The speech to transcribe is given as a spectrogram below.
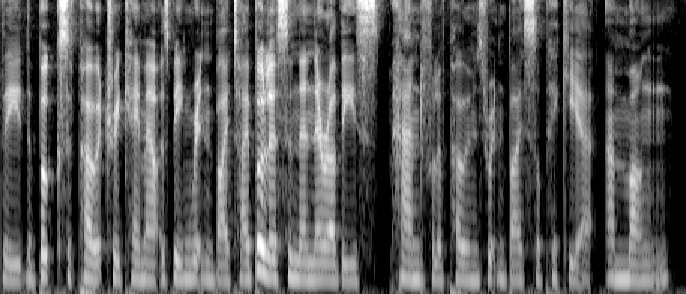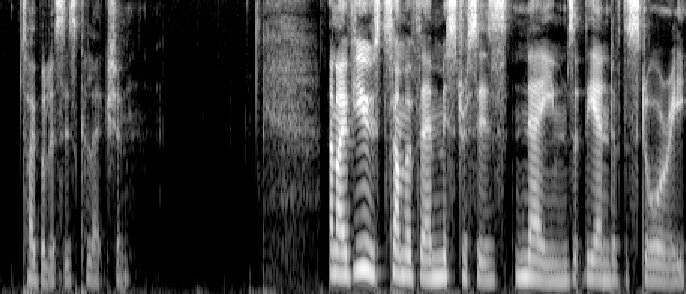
the the books of poetry came out as being written by Tibullus, and then there are these handful of poems written by Sulpicia among Tibullus's collection. And I've used some of their mistresses' names at the end of the story.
